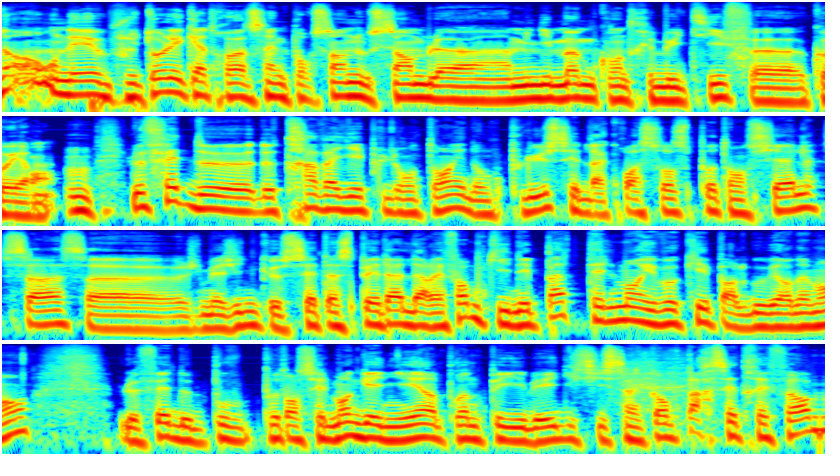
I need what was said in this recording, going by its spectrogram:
Non, on est plutôt les 85% nous semble un minimum contributif cohérent. Hum. Le fait de, de, travailler plus longtemps et donc plus et de la croissance potentielle, ça, ça, j'imagine que cet aspect-là de la réforme, qui n'est pas tellement évoqué par le gouvernement, le fait de potentiellement gagner un point de PIB d'ici 5 ans par cette réforme.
